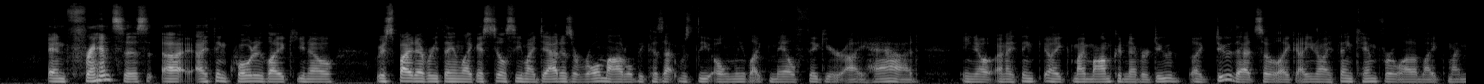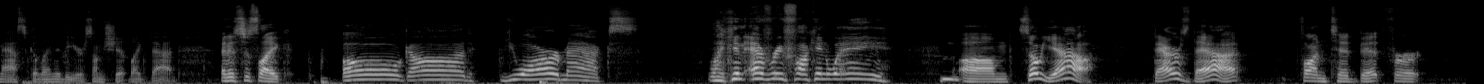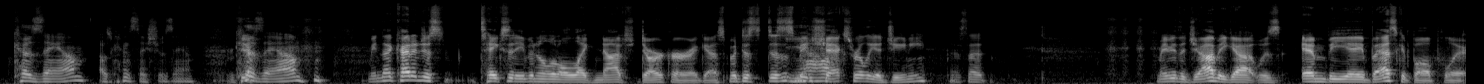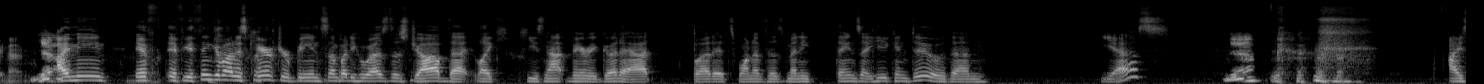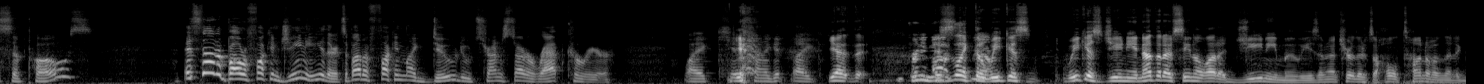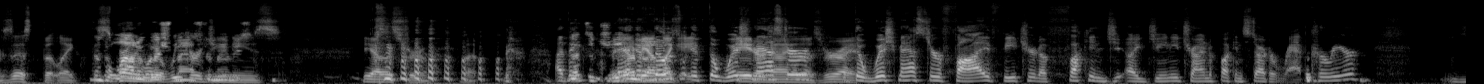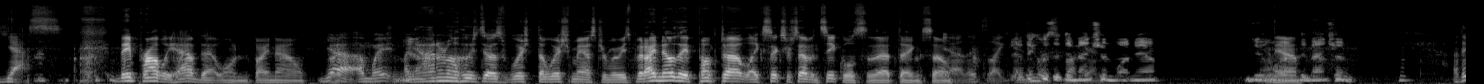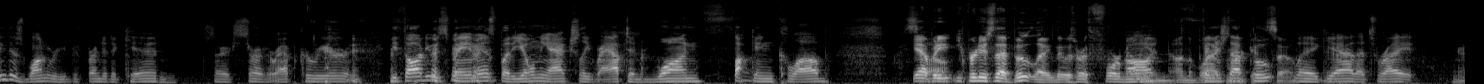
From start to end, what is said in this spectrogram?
and Francis, uh, I think, quoted like, you know, despite everything, like I still see my dad as a role model because that was the only like male figure I had, you know, and I think like my mom could never do like do that. So like I you know I thank him for a lot of like my masculinity or some shit like that. And it's just like, oh God, you are Max, like in every fucking way. Um. So yeah, there's that fun tidbit for Kazaam. I was gonna say Shazaam. Yeah. Kazaam. I mean, that kind of just takes it even a little like notch darker, I guess. But does does this mean Yeah. Shaq's really a genie? Is that maybe the job he got was NBA basketball player? No. Yeah. I mean, if if you think about his character being somebody who has this job that like he's not very good at, but it's one of his many things that he can do, then yes, yeah. I suppose. It's not about a fucking genie either. It's about a fucking like dude who's trying to start a rap career. Like kid Yeah. trying to get like Yeah, the, Pretty much. this is like the yeah. weakest weakest genie. And not that I've seen a lot of genie movies. I'm not sure there's a whole ton of them that exist, but like this There's is a lot probably of one of the weaker Wishmaster movies. genies. Yeah, that's true. but, I think That's a man, if, Gotta be on, those, like, if the eight or nine of Wishmaster, right. if the Wishmaster Five featured a fucking like genie trying to fucking start a rap career, yes, they probably have that one by now. yeah, I'm waiting. Like, Yeah, I don't know who does Wish the Wishmaster movies, but I know they pumped out like six or seven sequels to that thing. So yeah, that's like. I think it was the fucking- Dimension one, yeah. The Yeah. yeah. Dimension. I think there's one where he befriended a kid and started started a rap career, and he thought he was famous, but he only actually rapped in one fucking club. yeah, but he, he produced that bootleg that was worth four Oh, million on the black finished market. that so bootleg. Yeah, that's right. yeah.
